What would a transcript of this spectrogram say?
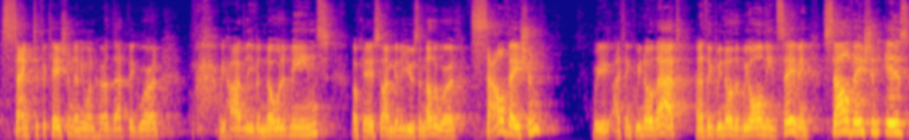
sanctification. Anyone heard that big word? We hardly even know what it means. Okay, so I'm going to use another word, salvation. We, I think we know that, and I think we know that we all need saving. Salvation is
